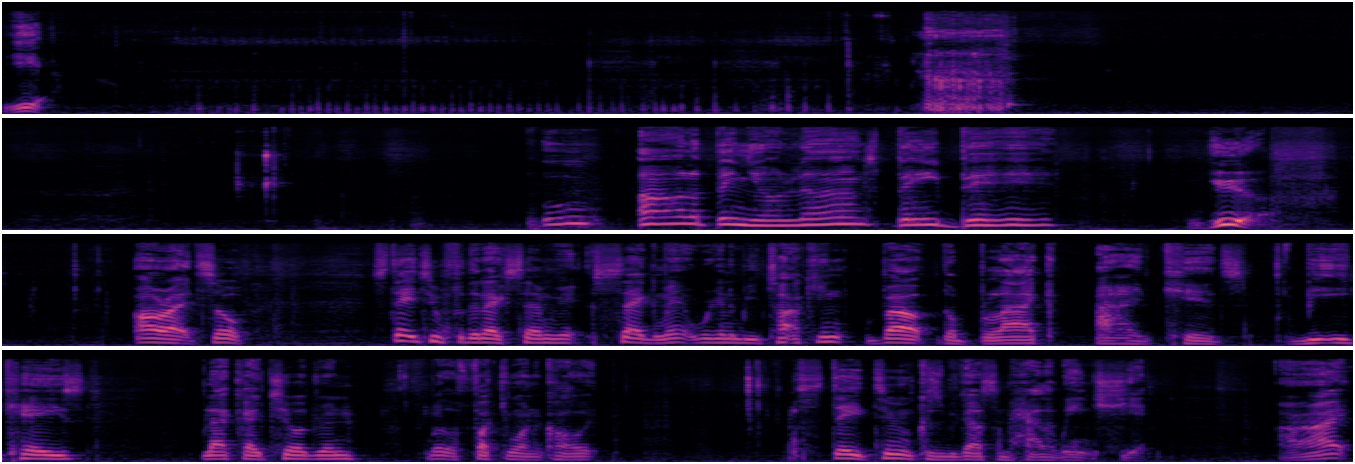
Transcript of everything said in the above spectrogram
Yeah. Ooh, all up in your lungs, baby. Yeah. All right, so stay tuned for the next segment. We're going to be talking about the Black Eyed Kids, BEKs, Black Eyed Children, what the fuck you want to call it. Stay tuned because we got some Halloween shit. All right?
